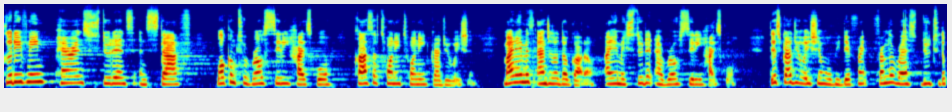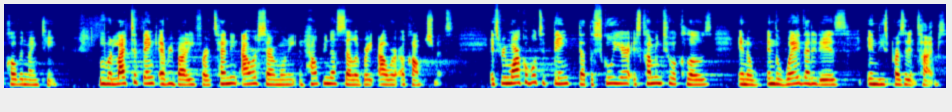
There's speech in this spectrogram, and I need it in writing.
Good evening, parents, students, and staff. Welcome to Rose City High School, class of 2020 graduation. My name is Angela Delgado. I am a student at Rose City High School. This graduation will be different from the rest due to the COVID 19. We would like to thank everybody for attending our ceremony and helping us celebrate our accomplishments. It's remarkable to think that the school year is coming to a close in, a, in the way that it is in these present times.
